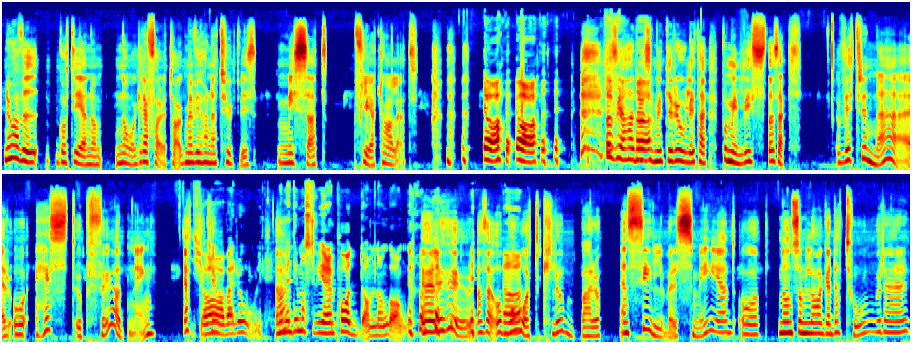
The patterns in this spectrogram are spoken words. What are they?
Nu har vi gått igenom några företag, men vi har naturligtvis missat flertalet. ja, ja. Alltså jag hade Ja. så mycket roligt här på min lista. Så här, veterinär och hästuppfödning. Jättekul! Ja, vad roligt. Ja. Ja. men det måste vi göra en podd om någon gång. Ja, eller hur? Alltså, och Ja. båtklubbar och en silversmed och någon som lagar datorer.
